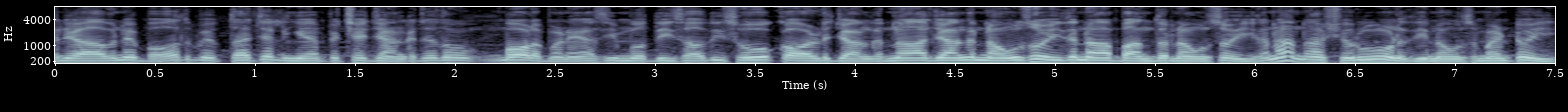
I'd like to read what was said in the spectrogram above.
ਪੰਜਾਬ ਨੇ ਬਹੁਤ ਵਿਪਤਾ ਝੱਲੀਆਂ ਪਿੱਛੇ ਜੰਗ ਜਦੋਂ ਮਾਹੌਲ ਬਣਿਆ ਸੀ, ਮੋਦੀ ਸਾਹਿਬ ਦੀ ਸੋ ਕਾਲਡ ਜੰਗ, ਨਾ ਜੰਗ ਅਨਾਉਂਸ ਹੋਈ ਤੇ ਨਾ ਬੰਦ ਅਨਾਉਂਸ ਹੋਈ, ਹਨਾ, ਨਾ ਸ਼ੁਰੂ ਹੋਣ ਦੀ ਅਨਾਉਂਸਮੈਂਟ ਹੋਈ,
